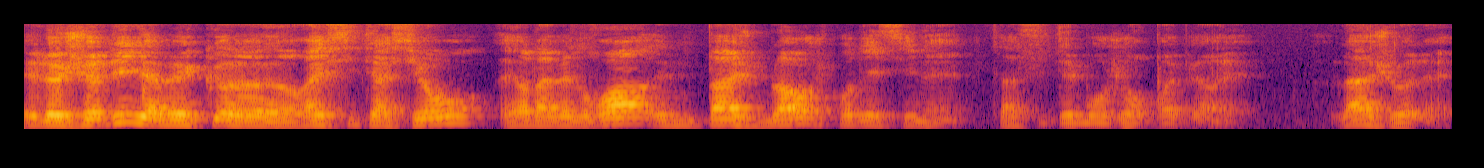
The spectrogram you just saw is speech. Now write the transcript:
Et le jeudi, il y avait que euh, récitation, et on avait droit à une page blanche pour dessiner. Ça, c'était mon jour préféré. Là, je venais.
